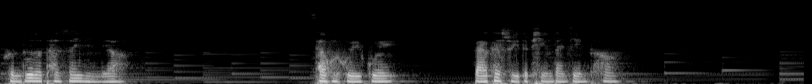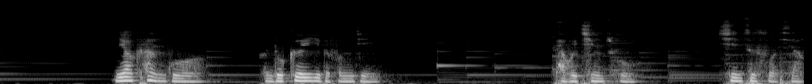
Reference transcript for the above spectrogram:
很多的碳酸饮料，才会回归白开水的平淡健康。你要看过很多各异的风景，才会清楚心之所向。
